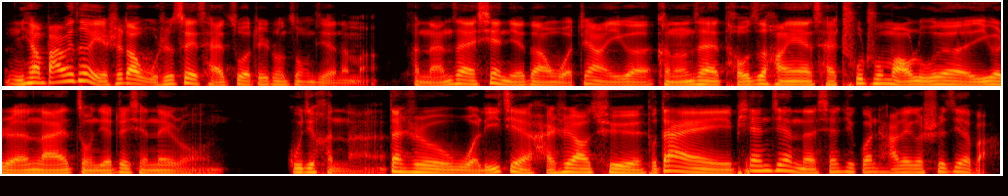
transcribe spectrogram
你像巴菲特也是到五十岁才做这种总结的嘛，很难在现阶段我这样一个可能在投资行业才初出茅庐的一个人来总结这些内容，估计很难。但是我理解还是要去不带偏见的先去观察这个世界吧。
